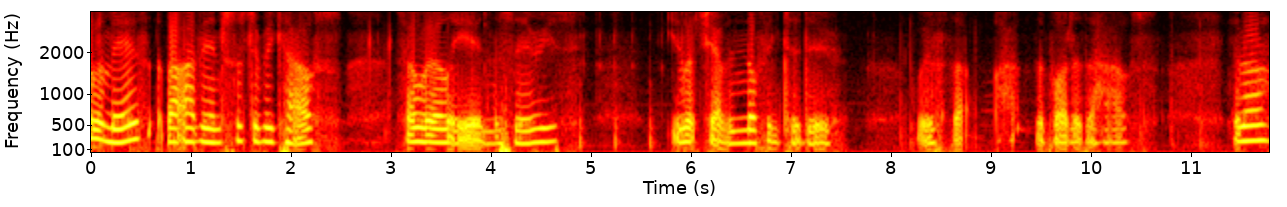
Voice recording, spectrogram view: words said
Problem is about having such a big house so early in the series, you literally have nothing to do with that the part of the house. You know,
